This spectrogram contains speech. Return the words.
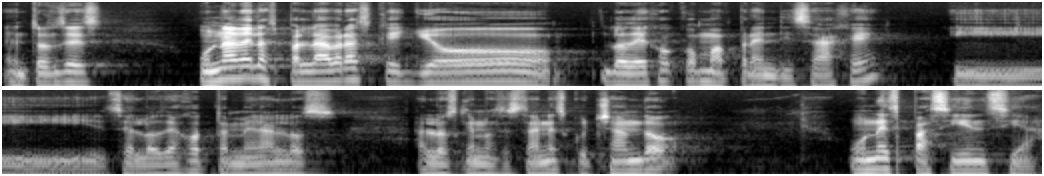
Entonces, una de las palabras que yo lo dejo como aprendizaje y se lo dejo también a los, a los que nos están escuchando, una es paciencia.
